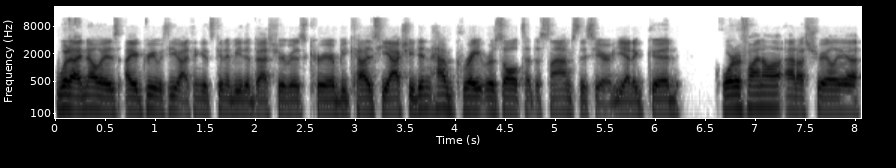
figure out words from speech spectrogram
what I know is I agree with you. I think it's going to be the best year of his career because he actually didn't have great results at the slams this year. He had a good quarterfinal at Australia,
